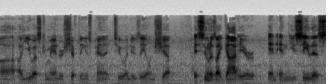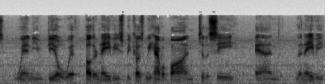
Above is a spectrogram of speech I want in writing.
uh, a U.S. commander shifting his pennant to a New Zealand ship. As soon as I got here, and, and you see this when you deal with other navies, because we have a bond to the sea and the Navy,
